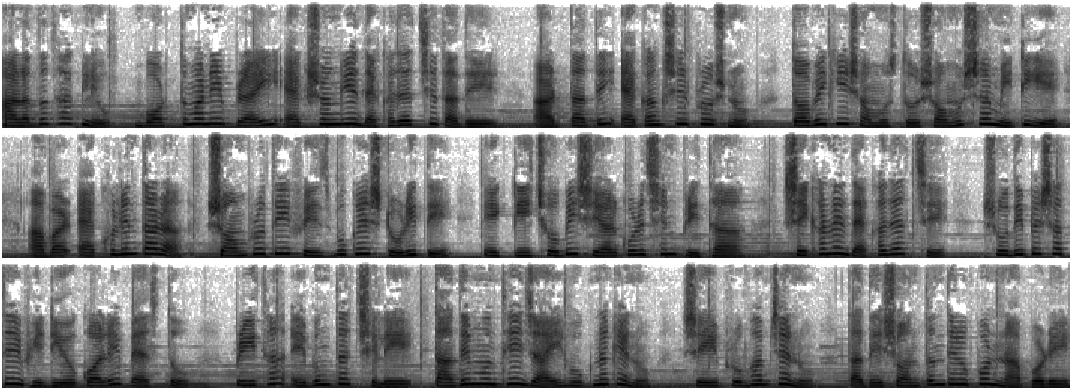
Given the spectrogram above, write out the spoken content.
আলাদা থাকলেও বর্তমানে প্রায়ই একসঙ্গে দেখা যাচ্ছে তাদের, আর তাতেই একাংশের প্রশ্ন তবে কি সমস্ত সমস্যা মিটিয়ে আবার এক হলেন তারা? সম্প্রতি ফেসবুকের স্টোরিতে একটি ছবি শেয়ার করেছেন পৃথা। সেখানে দেখা যাচ্ছে, সুদীপের সাথে ভিডিও কলে ব্যস্ত পৃথা এবং তার ছেলে। তাদের মধ্যে যাই হোক না কেন, সেই প্রভাব যেন তাদের সন্তানদের উপর না পড়ে।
